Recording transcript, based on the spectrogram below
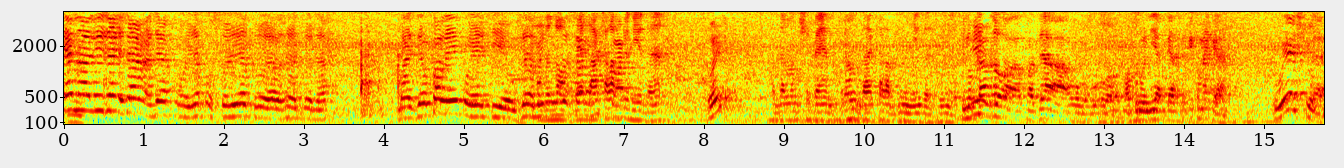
É, não, ali já, já, já, foi, já forçou, ele entrou, ela já entrou já. Mas eu falei com ele que eu geralmente Quando não uso a quer chave dar aquela 24. bonita, né? Oi? Quando ela não estiver entrando, dá aquela bonidazinha. E no Isso. caso, fazer a, o, o, a brunir a peça aqui, como é que é? O eixo, É.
